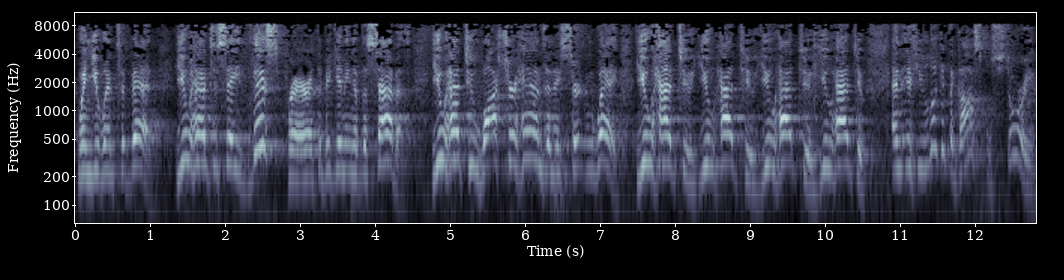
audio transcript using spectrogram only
when you went to bed. You had to say this prayer at the beginning of the Sabbath. You had to wash your hands in a certain way. You had to, you had to, you had to, you had to. And if you look at the gospel story,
